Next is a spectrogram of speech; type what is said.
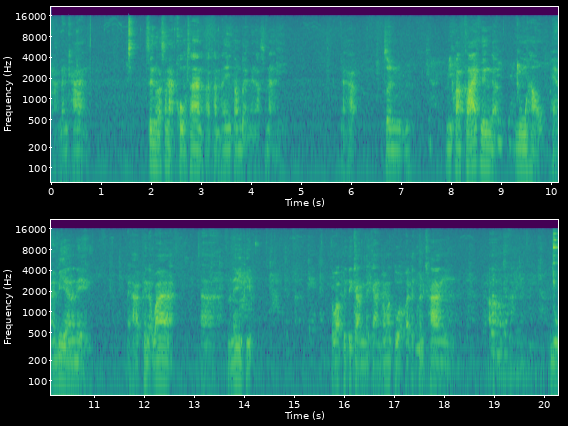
ฐานด้านข้าง ซึ่งลักษณะโครงสร้างเขาทำให้ต้องแบ่งในลักษณะนี้นะครับ จนมีความคล้ายคลึงกับงูเห่าแผลแม่เบี้ยนั่นเองนะครับเพียงแต่ว่า มันไม่มีพิษแต่ว่าพฤติกรรมในการป้องกันตัวก็จะค่อนข้างเอ่แล้วอมันจะมายังไงคะดุ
